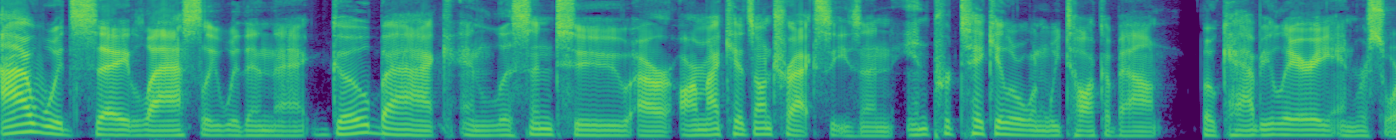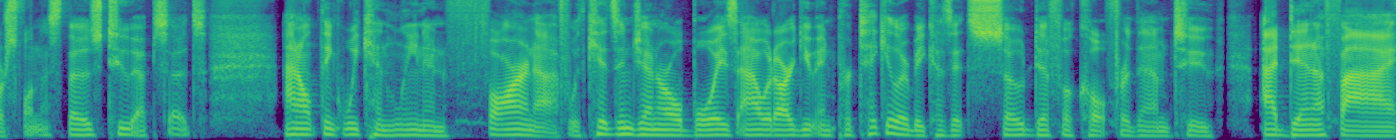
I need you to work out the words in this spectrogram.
I would say, lastly, within that, go back and listen to our Are My Kids on Track season, in particular when we talk about vocabulary and resourcefulness, those two episodes. I don't think we can lean in far enough with kids in general, boys, I would argue in particular, because it's so difficult for them to identify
